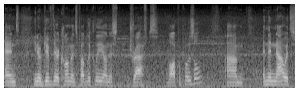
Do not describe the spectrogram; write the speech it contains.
and, you know, give their comments publicly on this draft law proposal. Um, and then now it's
